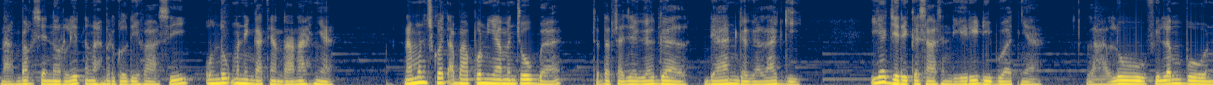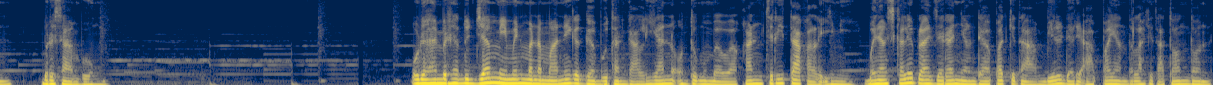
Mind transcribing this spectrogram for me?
nampak Senior Lee tengah berkultivasi untuk meningkatkan tanahnya. Namun sekuat apa pun ia mencoba, tetap saja gagal dan gagal lagi. Ia jadi kesal sendiri dibuatnya. Lalu film pun bersambung. Udah hampir satu jam Mimin menemani kegabutan kalian untuk membawakan cerita kali ini. Banyak sekali pelajaran yang dapat kita ambil dari apa yang telah kita tonton.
